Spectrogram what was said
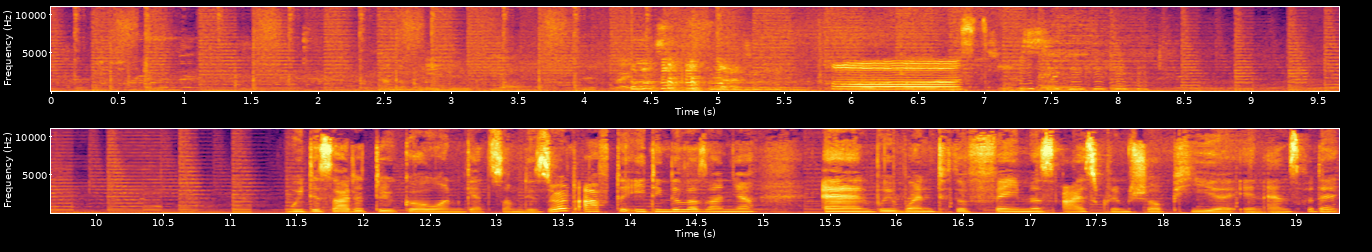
Post! we decided to go and get some dessert after eating the lasagna and we went to the famous ice cream shop here in Enschede,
